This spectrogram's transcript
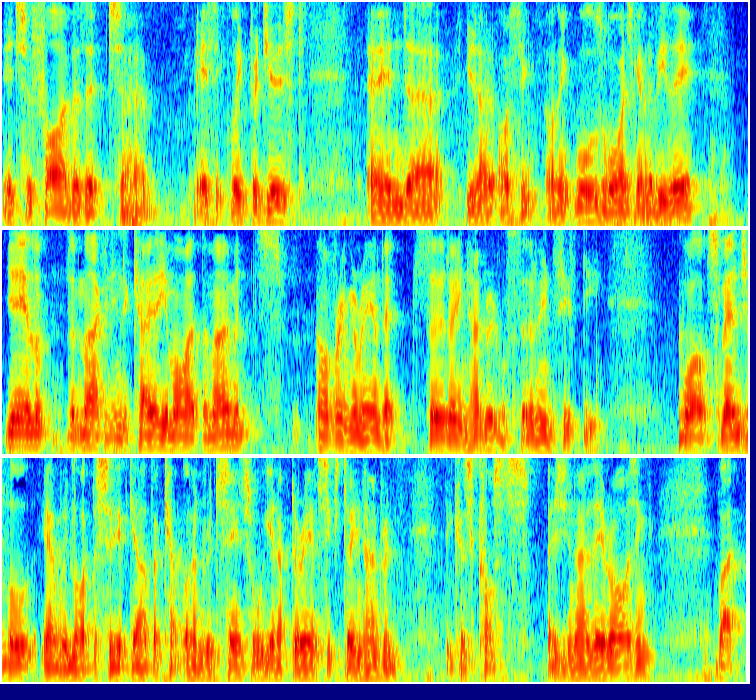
It's a fibre that's uh, ethically produced, and uh, you know I think I think wool's always going to be there. Yeah, look, the market indicator EMI at the moment hovering around that 1300 or 1350. While it's manageable, you know, we'd like to see it go up a couple of hundred cents or get up to around 1600 because costs, as you know, they're rising. But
